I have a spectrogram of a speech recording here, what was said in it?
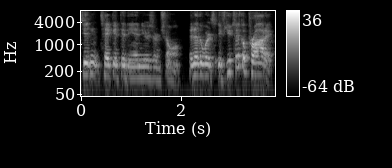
didn't take it to the end user and show them. In other words, if you took a product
